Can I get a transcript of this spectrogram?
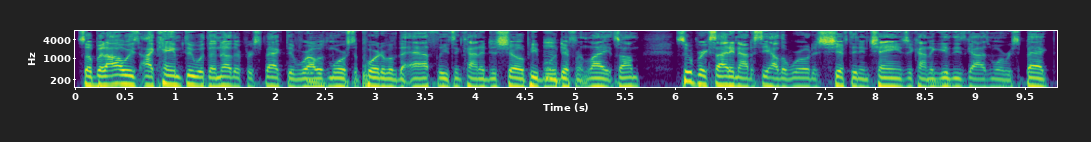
So, but I always I came through with another perspective where I was more supportive of the athletes and kind of just show people a different light. So I'm super excited now to see how the world has shifted and changed to kind of give these guys more respect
